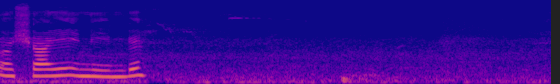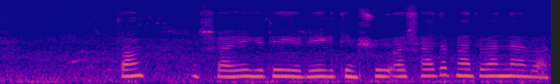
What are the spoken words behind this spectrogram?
Şu aşağıya ineyim bir. Buradan aşağıya yürüye yürüye gideyim. Şu aşağıda merdivenler var.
